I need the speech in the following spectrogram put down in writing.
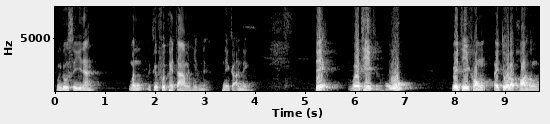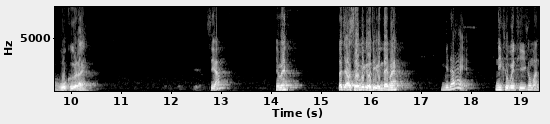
มึงดูสีนะ มันคือฝึกให้ตามันเห็นเนี่ย นี่ก็อันหนึ่งนี่เวทีหู เวทีของไอตัวละครของหูคืออะไร เสียงใช่ไหมแล้วจะเอาเสียงไปเกิดที่อื่นได้ไหมไม่ได้ นี่คือเวทีของมัน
